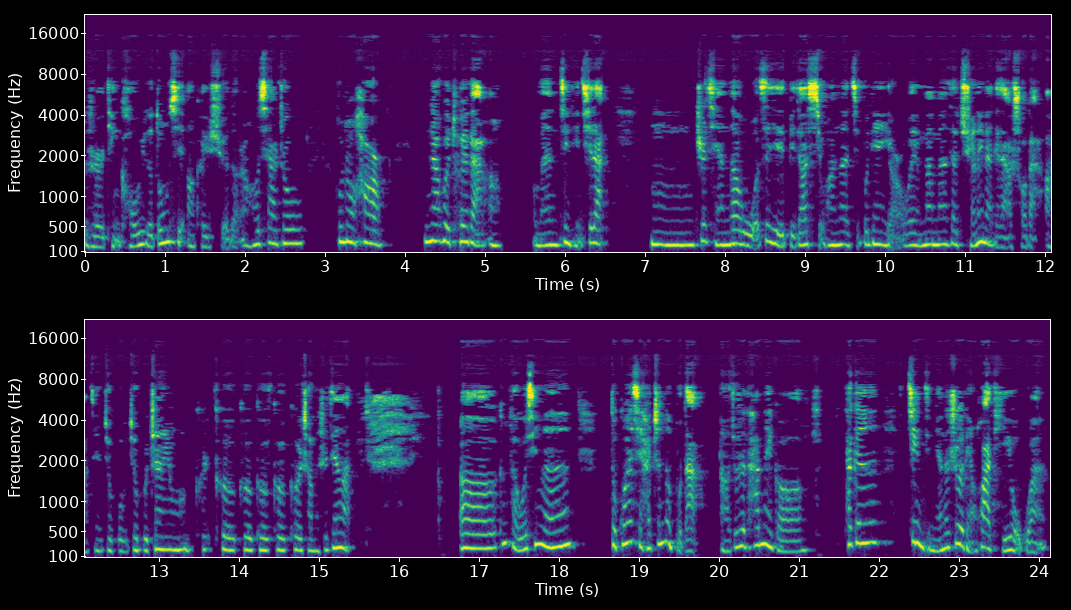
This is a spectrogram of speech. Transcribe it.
就是挺口语的东西啊，可以学的。然后下周公众号应该会推吧啊，我们敬请期待。嗯，之前的我自己比较喜欢的几部电影，我也慢慢在群里面给大家说吧啊，今天就不就不占用课课课课课课上的时间了。呃，跟法国新闻的关系还真的不大啊，就是它那个它跟。近几年的热点话题有关，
